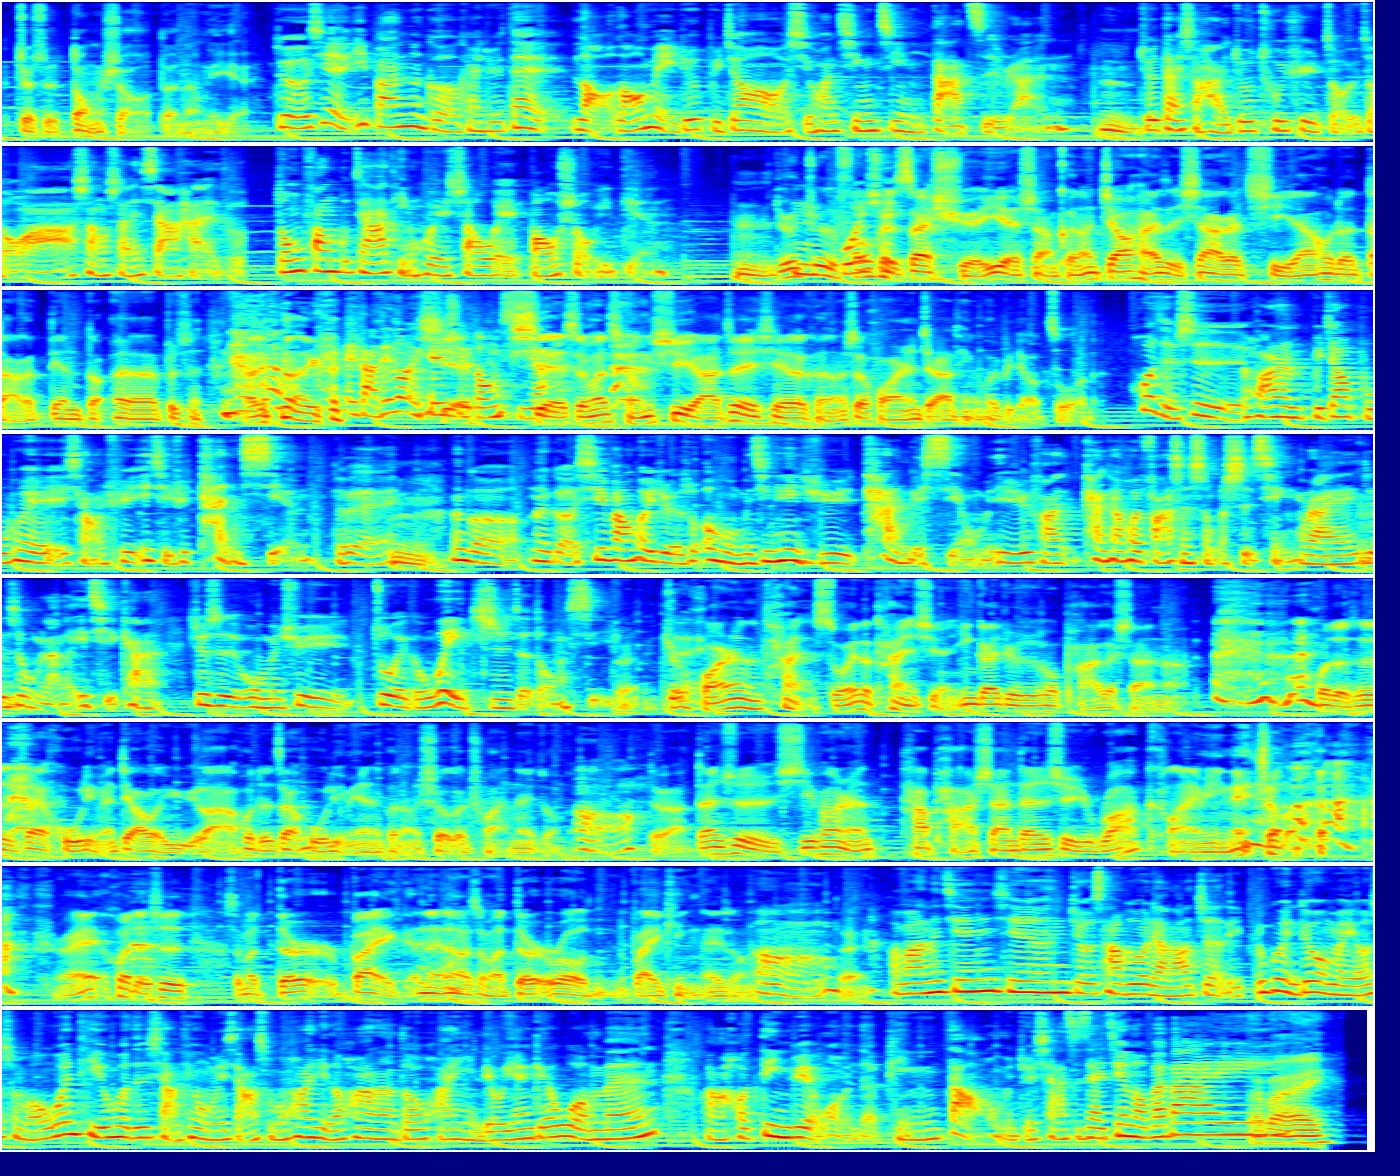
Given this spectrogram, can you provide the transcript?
就是动手的能力耶，对，而且一般那个感觉在老老美就比较喜欢亲近大自然，嗯，就带小孩就出去走一走啊，上山下海的。东方家庭会稍微保守一点，嗯，就就是 focus 在学业上，可能教孩子下个棋啊，或者打个电动，呃，不是 打电动也可以，哎，打电动也可以学东西啊，写什么程序啊，这些的可能是华人家庭会比较做的。或者是华人比较不会想去一起去探险，对不对？嗯，那个那个西方会觉得说，哦，我们今天一起去探个险，我们一起去发看看会发生什么事情，right？、嗯、就是我们两个一起看，就是我们去做一个未知的东西。对，就华人的探所谓的探险，应该就是说爬个山啊，或者是在湖里面钓个鱼啦，或者在湖里面可能设个船那种，哦，对吧？但是西方人他爬山，但是是 rock climbing 那种的。Right? 或者是什么 dirt bike，那那什么 dirt road biking 那种。嗯，对，好吧，那今天先就差不多聊到这里。如果你对我们有什么问题，或者想听我们讲什么话题的话呢，都欢迎留言给我们，然后订阅我们的频道。我们就下次再见喽，拜拜，拜拜。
